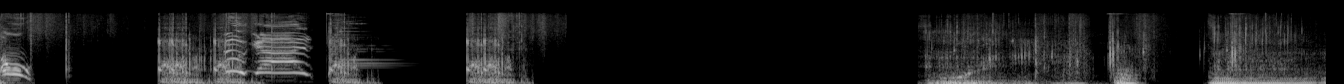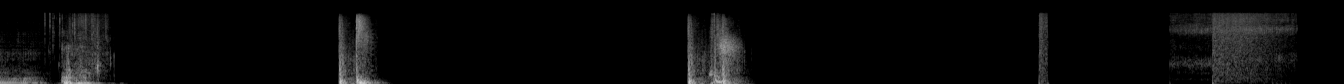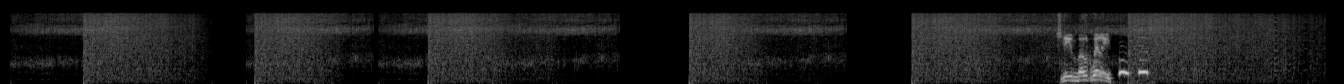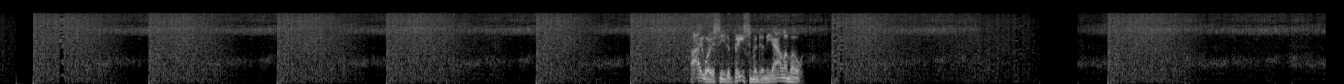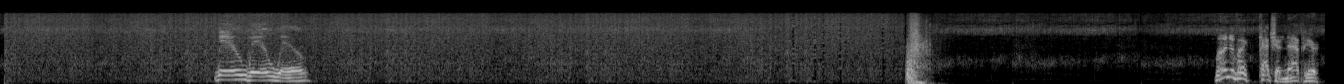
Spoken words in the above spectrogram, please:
Oh! Oh, God! Steamboat Willie. I want to see the basement in the Alamo. Well, well, well. Mind if I catch a nap here?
